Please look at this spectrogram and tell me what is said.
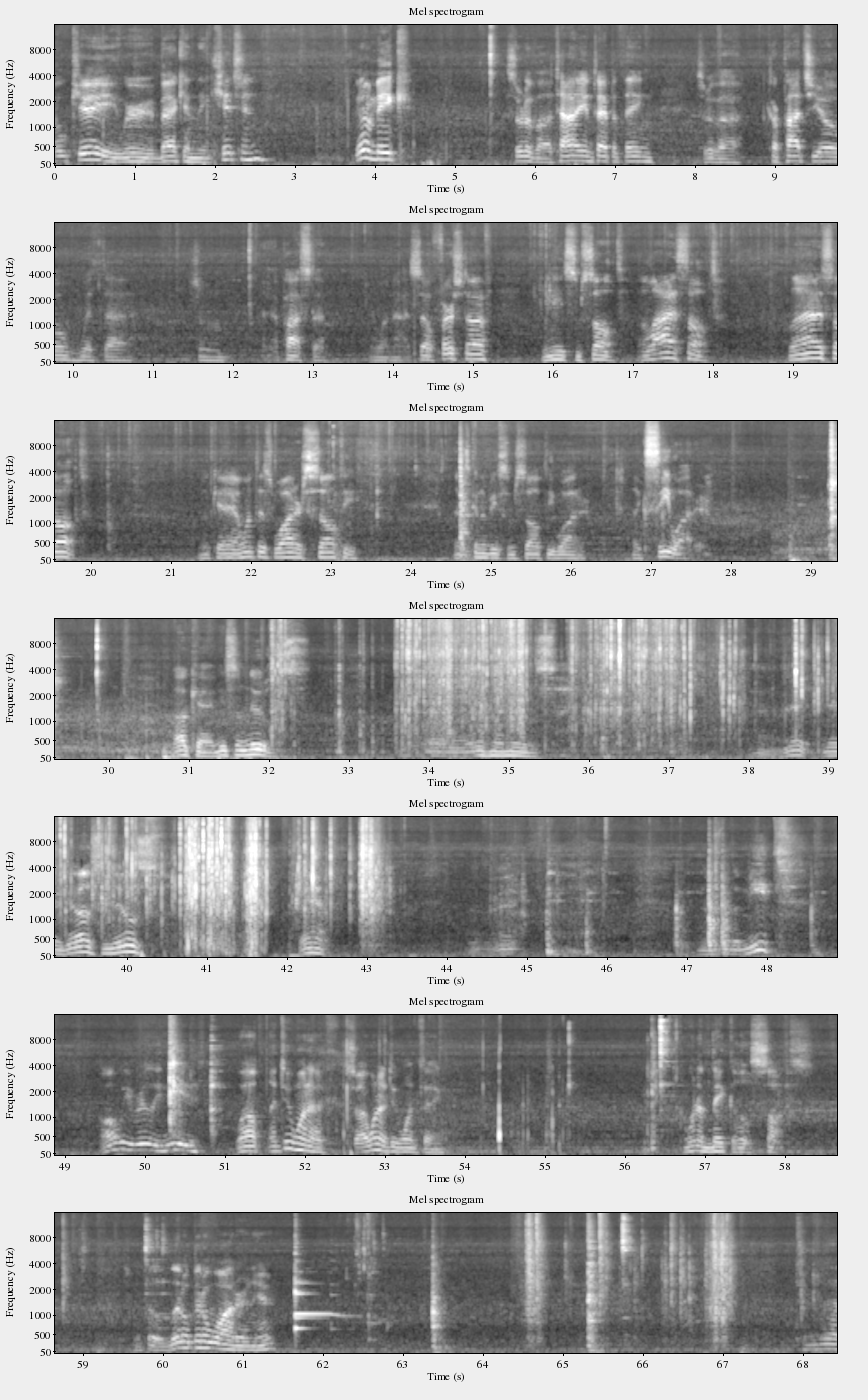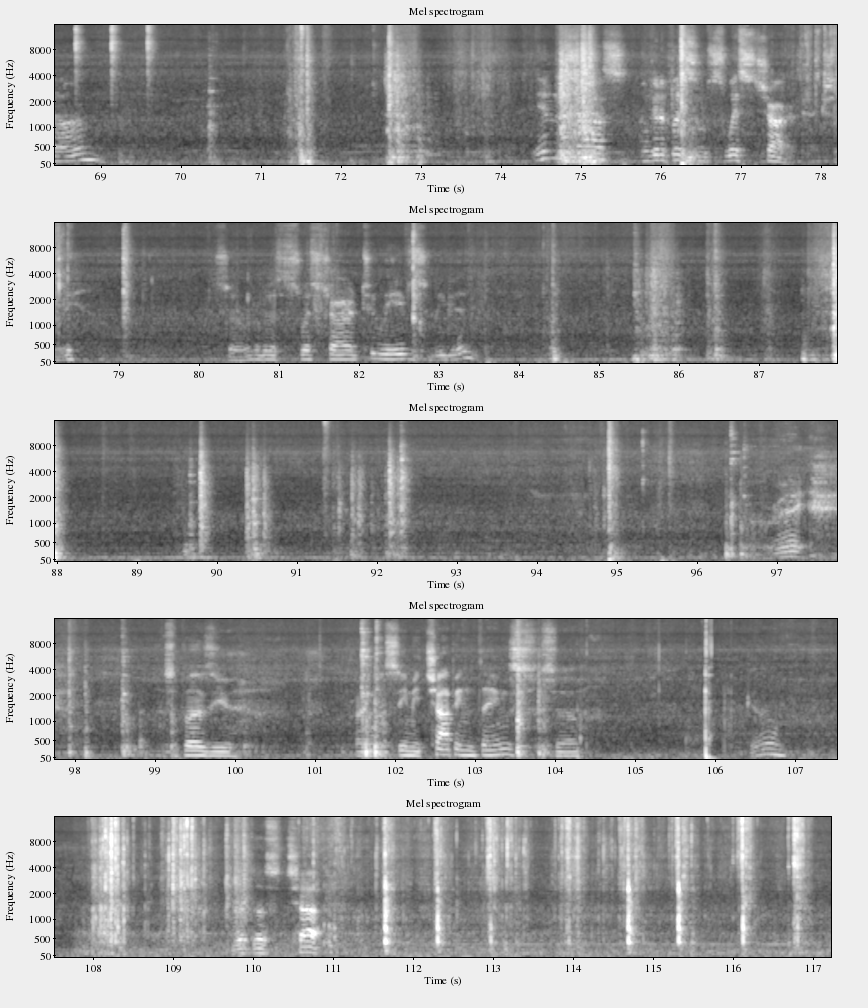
Okay, we're back in the kitchen. Gonna make sort of a Italian type of thing, sort of a carpaccio with uh, some uh, pasta and whatnot. So first off, we need some salt. A lot of salt. A lot of salt. Okay, I want this water salty. That's gonna be some salty water, like seawater. Okay, need some noodles. Uh, where's my noodles? Alright, there we go, some noodles. Bam. Alright. Now for the meat, all we really need, well, I do want to, so I want to do one thing. I want to make a little sauce. Put a little bit of water in here. Turn that on. In the sauce, I'm gonna put some Swiss chard, actually. So a little bit of Swiss chard, two leaves would be good. Alright. Suppose you probably want to see me chopping things, so go. Let us chop.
